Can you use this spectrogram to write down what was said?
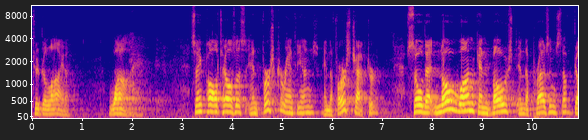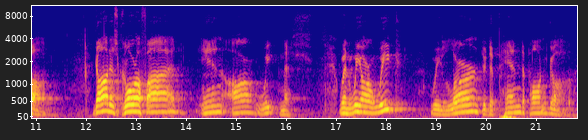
to Goliath. Why? St. Paul tells us in 1 Corinthians, in the first chapter, so that no one can boast in the presence of God. God is glorified in our weakness. When we are weak, we learn to depend upon God.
